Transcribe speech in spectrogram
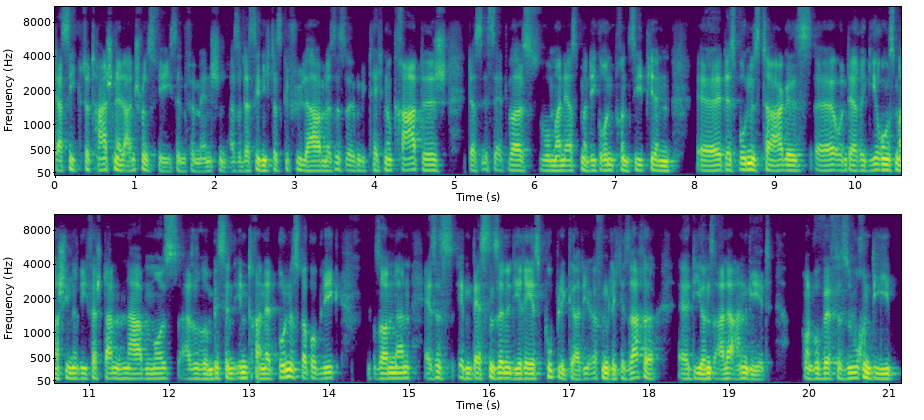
dass sie total schnell anschlussfähig sind für Menschen. Also dass sie nicht das Gefühl haben, das ist irgendwie technokratisch, das ist etwas, wo man erstmal die Grundprinzipien äh, des Bundestages äh, und der Regierungsmaschinerie verstanden haben muss, also so ein bisschen Intranet Bundesrepublik, sondern es ist im besten Sinne die Res Publica, die öffentliche Sache, äh, die uns alle angeht. Und wo wir versuchen, die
